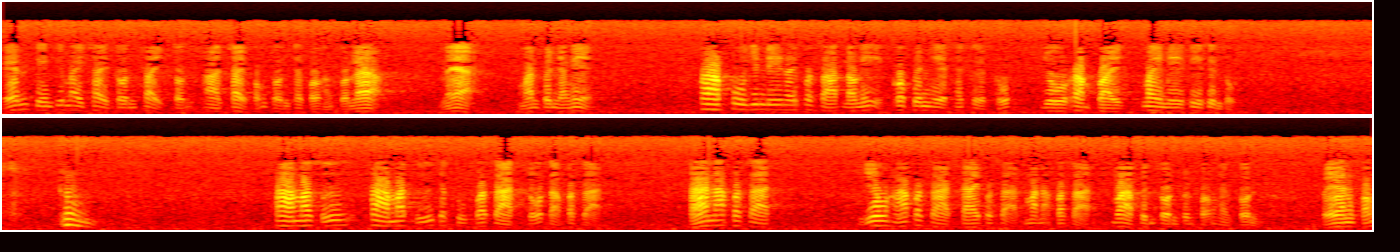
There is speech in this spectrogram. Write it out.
เป็นสิ่งที่ไม่ใช่ตนใช่ตนอาใช่ของตนใช่ของตนแล้วเนี่ยมันเป็นอย่างนี้ถ้าผู้ยินดีในประสาทเหล่านี้ก็เป็นเหตุให้เกิดทุกข์อยู่ร่ำไปไม่มีที่สิ้นสุดถ้ามาซื้อถ้ามาถือจะถูกประสาทโสตประสาท ฐานะประสาทเยียวหาประสาทกายประสาทมณประสาทว่าเป็นตนเป็นของแห่งตนเป็นของ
